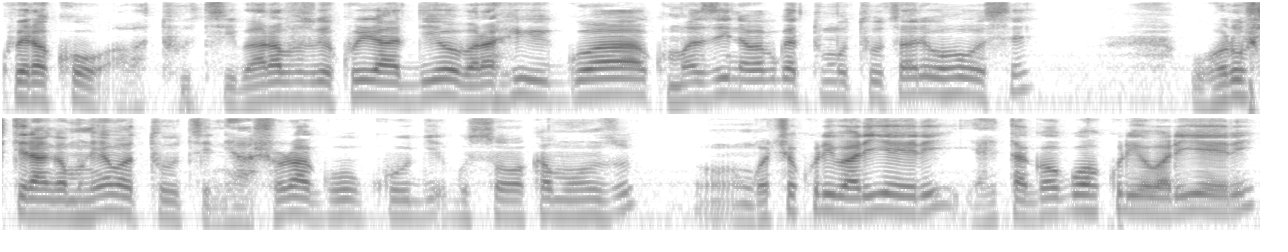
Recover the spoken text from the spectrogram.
kubera ko abatutsi baravuzwe kuri radiyo barahigwa ku mazina bavuga ati umututsi ariho hose uhora ufite irangamuntu y'abatutsi ntihashobora gusohoka mu nzu ngo ace kuri bariyeri yahitaga agwa kuri iyo bariyeri.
